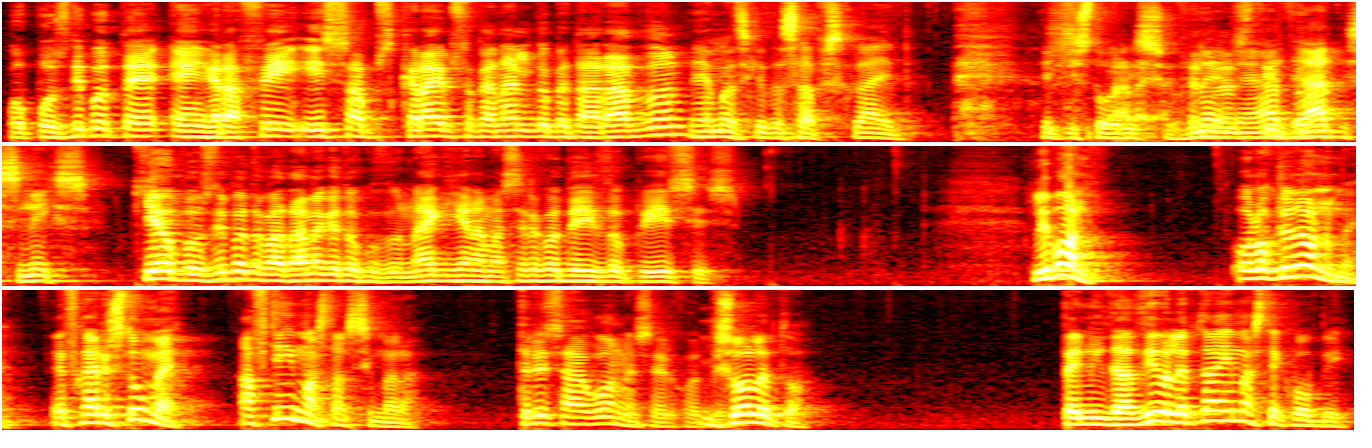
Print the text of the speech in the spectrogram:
Οπωσδήποτε εγγραφή ή subscribe στο κανάλι των Πεταράδων. Έμαθες και τα subscribe. Εκεί στο ρίσιο. Ναι, ναι, φανταστικό. άντε, άντε, συνέχισε. Και οπωσδήποτε πατάμε και το κουδουνάκι για να μας έρχονται ειδοποιήσεις. Λοιπόν, ολοκληρώνουμε. Ευχαριστούμε. Αυτοί ήμασταν σήμερα. Τρεις αγώνες έρχονται. Μισό λεπτό. 52 λεπτά είμαστε εκπομπή.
